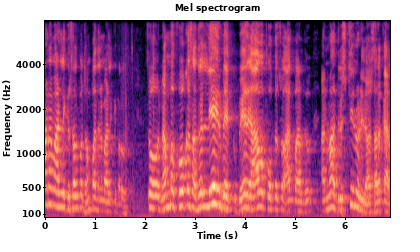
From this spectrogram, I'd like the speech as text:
ಹಣ ಮಾಡ್ಲಿಕ್ಕೆ ಸ್ವಲ್ಪ ಸಂಪಾದನೆ ಮಾಡ್ಲಿಕ್ಕೆ ಬರುವುದು. ಸೊ ನಮ್ಮ ಫೋಕಸ್ ಅದರಲ್ಲೇ ಇರಬೇಕು. ಬೇರೆ ಯಾವ ಫೋಕಸ್ ಆಗಬಾರ್ದು ಅನ್ನುವ ದೃಷ್ಟಿ ನೋಡಿದ ಸರ್ಕಾರ.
